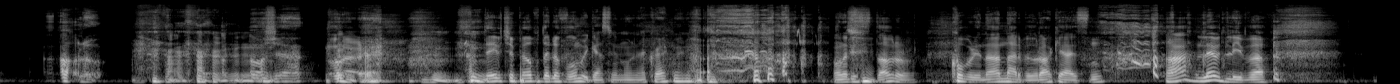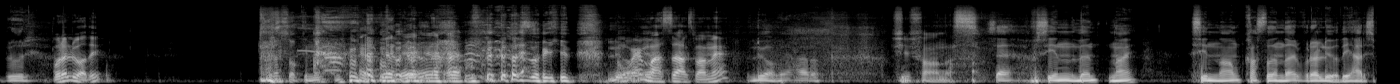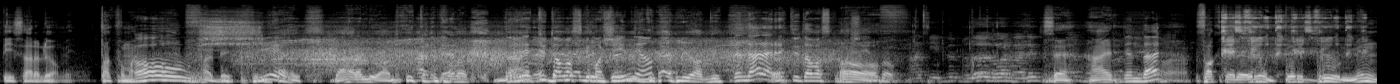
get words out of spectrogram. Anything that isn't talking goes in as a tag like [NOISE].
Hallo. [LAUGHS] Hva skjer? Er? [LAUGHS] Dave Chappelle på telefonen. "Man, det er crack, man. [LAUGHS] Han rista, bror. Kommer inn av nervevrak i heisen. Hæ? Levd livet. Bror, Hvor er lua di? Hvor er sokken min? Hvor er? Where are Lua mi er her, da. Fy faen, ass. Se, siden Vent, nei. Siden navn, kasta den der, hvor er lua di? Her, spis. Her er lua mi. Takk for meg. Oh, Ferdig. shit! [LAUGHS] her er lua mi. Takk for meg. Der- Rett ut av vaskemaskinen, ja. Det er lua mi. Den der er rett ut av vaskemaskinen. Oh. se her. Den der? Fuck dere rumper. Broren min.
